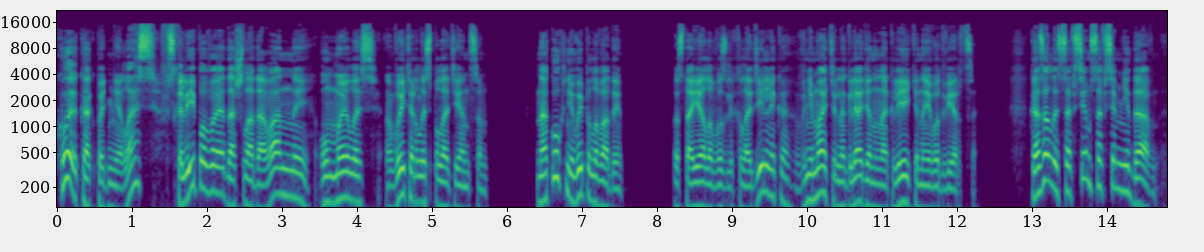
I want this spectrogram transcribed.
Кое-как поднялась, всхлипывая, дошла до ванной, умылась, вытерлась полотенцем. На кухне выпила воды. Постояла возле холодильника, внимательно глядя на наклейки на его дверце. Казалось, совсем-совсем недавно,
